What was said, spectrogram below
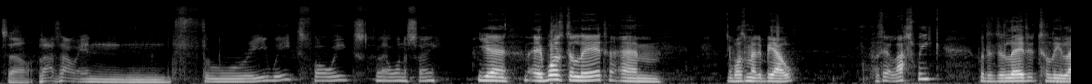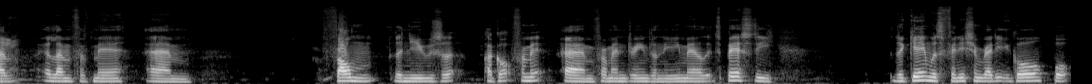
So, that's out in 3 weeks, 4 weeks, I want to say. Yeah, it was delayed. Um, it was meant to be out. Was it last week? But they delayed it till the 11th, 11th of May. Um, from the news that I got from it, um, from nDreams on the email, it's basically the game was finished and ready to go, but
